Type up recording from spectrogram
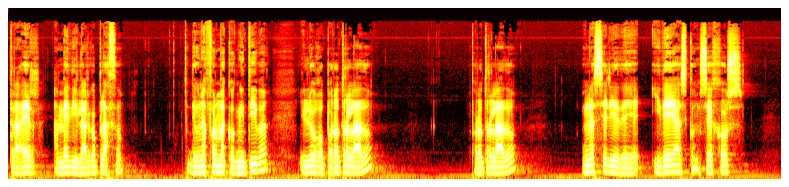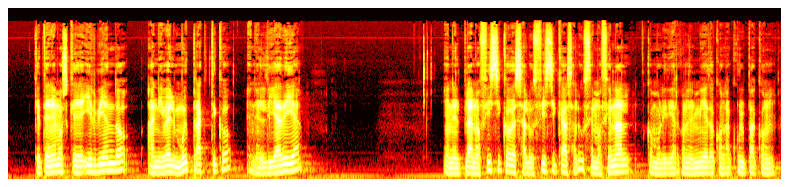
traer a medio y largo plazo, de una forma cognitiva y luego, por otro lado, por otro lado, una serie de ideas, consejos que tenemos que ir viendo a nivel muy práctico en el día a día, en el plano físico, de salud física, salud emocional, cómo lidiar con el miedo, con la culpa, con,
